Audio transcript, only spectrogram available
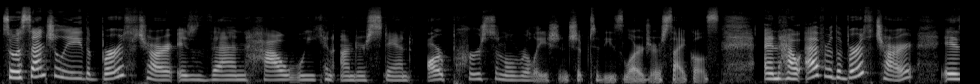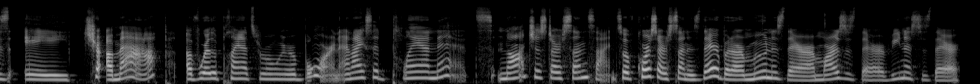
So essentially, the birth chart is then how we can understand our personal relationship to these larger cycles. And however, the birth chart is a, ch- a map of where the planets were when we were born. And I said planets, not just our sun sign. So, of course, our sun is there, but our moon is there, our Mars is there, our Venus is there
